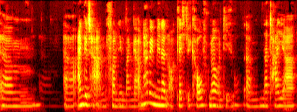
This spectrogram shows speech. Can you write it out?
ähm, äh, angetan von dem Manga und habe ihn mir dann auch gleich gekauft. Ne? Und die ähm, Natalia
